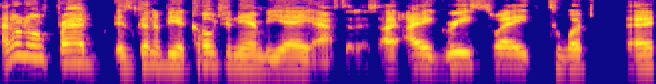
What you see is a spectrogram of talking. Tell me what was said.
I don't know if Brad is going to be a coach in the NBA after this. I, I agree, Sway, to what you say.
